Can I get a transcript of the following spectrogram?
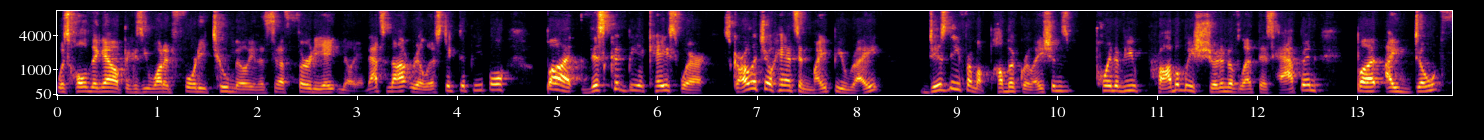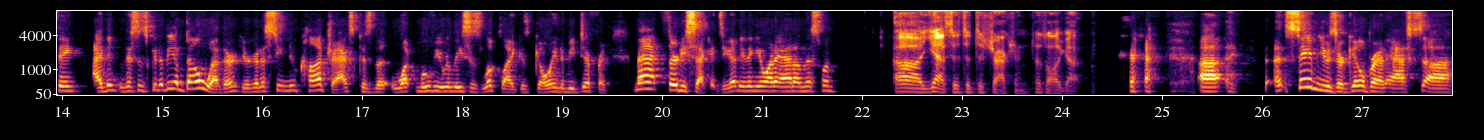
was holding out because he wanted 42 million instead of 38 million. That's not realistic to people. But this could be a case where Scarlett Johansson might be right. Disney, from a public relations point of view, probably shouldn't have let this happen but I don't think I think this is going to be a bellwether. You're going to see new contracts because the what movie releases look like is going to be different. Matt, 30 seconds. You got anything you want to add on this one? Uh yes, it's a distraction. That's all I got. uh, same user, Gilbrand asks, uh,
